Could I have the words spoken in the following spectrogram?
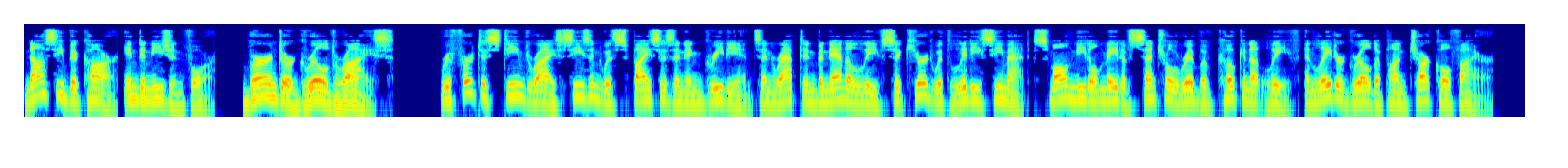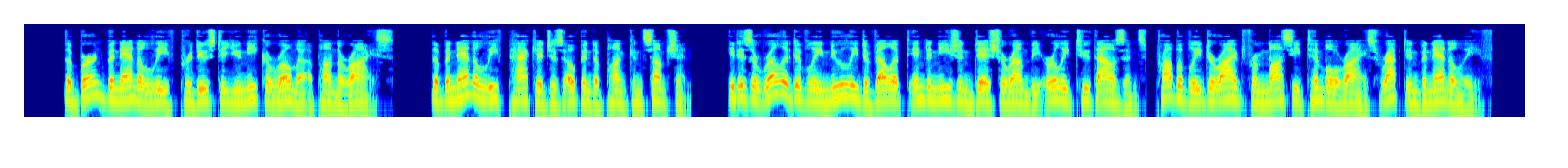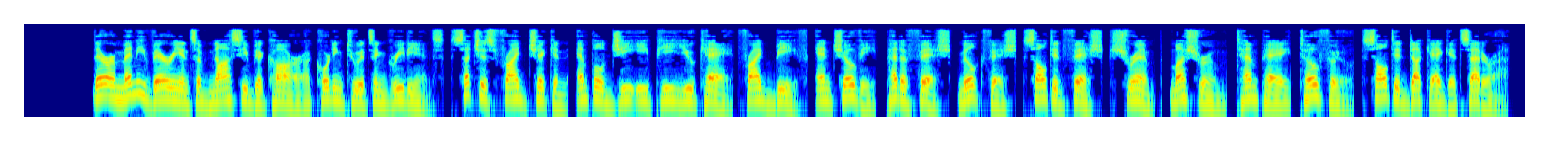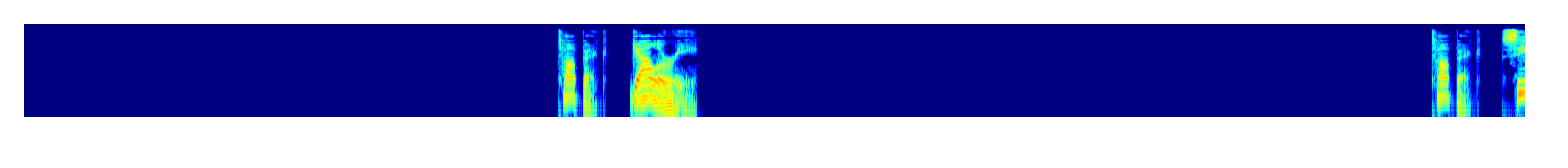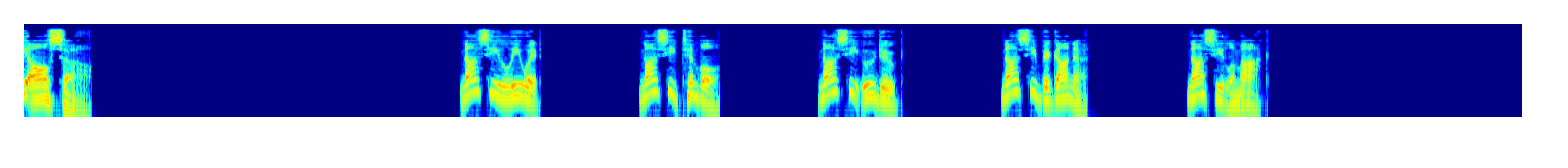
Nasi bakar Indonesian for burned or grilled rice refer to steamed rice seasoned with spices and ingredients and wrapped in banana leaf secured with lidi semat small needle made of central rib of coconut leaf and later grilled upon charcoal fire. The burned banana leaf produced a unique aroma upon the rice. The banana leaf package is opened upon consumption. It is a relatively newly developed Indonesian dish around the early 2000s, probably derived from nasi timbel rice wrapped in banana leaf. There are many variants of nasi bakar according to its ingredients, such as fried chicken, empal gepuk fried beef, anchovy, peda fish, milkfish, salted fish, shrimp, mushroom, tempeh, tofu, salted duck egg etc. Gallery Topic See also Nasi liwet Nasi Timbel Nasi uduk Nasi bogana Nasi lemak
